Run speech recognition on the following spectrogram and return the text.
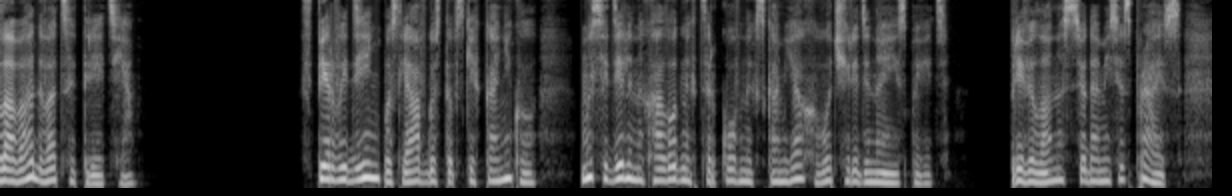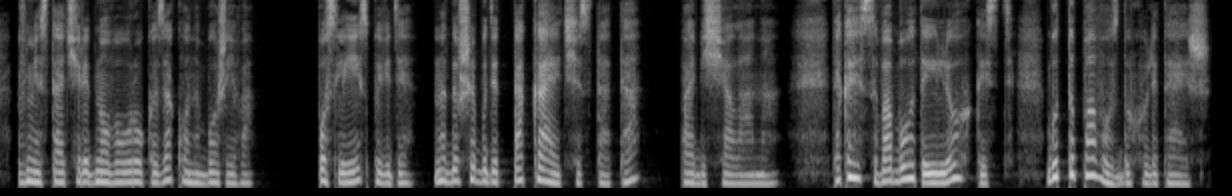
Глава 23. В первый день после августовских каникул мы сидели на холодных церковных скамьях в очереди на исповедь. Привела нас сюда миссис Прайс вместо очередного урока закона Божьего. После исповеди на душе будет такая чистота, пообещала она, такая свобода и легкость, будто по воздуху летаешь.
